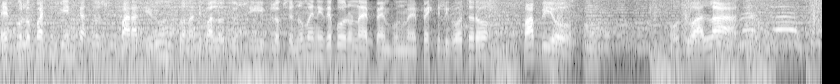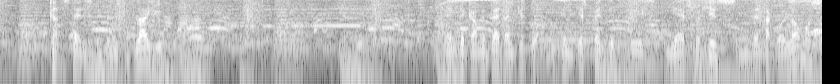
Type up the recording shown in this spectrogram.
Εύκολο passing game καθώς παρατηρούν τον αντίπαλό τους οι φιλοξενούμενοι. Δεν μπορούν να επέμβουν με παίχτη λιγότερο. Φάμπιο, ο Ντουαλά, καθυστέρηση στην εκτέλεση του πλάγιου. 11 με 7 οι τελικές, οι τελικές 5-3 οι εύστοχες, 0 τα γκολ όμως.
